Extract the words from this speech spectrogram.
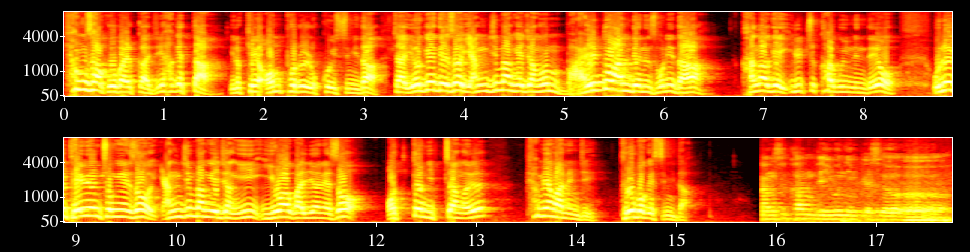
형사 고발까지 하겠다 이렇게 엄포를 놓고 있습니다. 자 여기에 대해서 양지망 회장은 말도 안 되는 소리다 강하게 일축하고 있는데요. 오늘 대의원총회에서 양진방 회장이 이와 관련해서 어떤 입장을 표명하는지 들어보겠습니다. 강석한 대의원님께서 어,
